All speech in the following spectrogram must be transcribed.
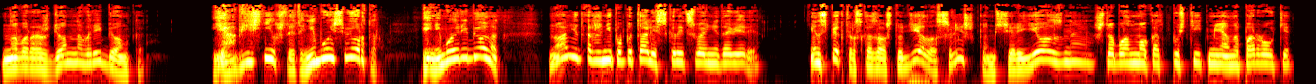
новорожденного ребенка. Я объяснил, что это не мой сверток и не мой ребенок, но они даже не попытались скрыть свое недоверие. Инспектор сказал, что дело слишком серьезное, чтобы он мог отпустить меня на поруки.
